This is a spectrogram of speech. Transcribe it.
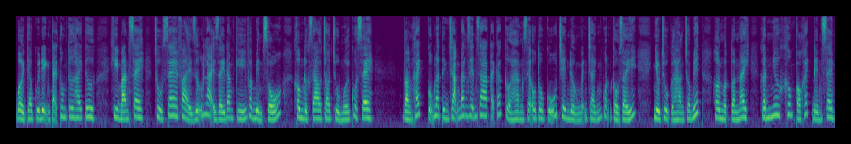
Bởi theo quy định tại thông tư 24, khi bán xe, chủ xe phải giữ lại giấy đăng ký và biển số, không được giao cho chủ mới của xe. Vắng khách cũng là tình trạng đang diễn ra tại các cửa hàng xe ô tô cũ trên đường Nguyễn Chánh, quận Cầu Giấy. Nhiều chủ cửa hàng cho biết hơn một tuần nay gần như không có khách đến xem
